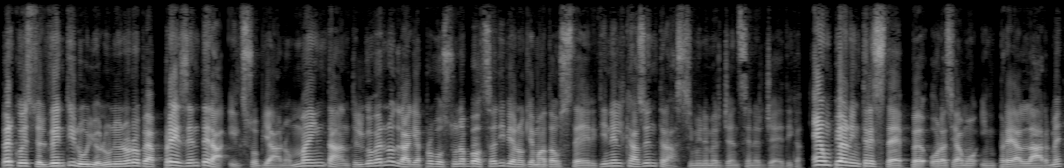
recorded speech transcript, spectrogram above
Per questo il 20 luglio l'Unione Europea presenterà il suo piano, ma intanto il governo Draghi ha proposto una bozza di piano chiamata austerity nel caso entrassimo in emergenza energetica. È un piano in tre step, ora siamo in pre-allarme,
